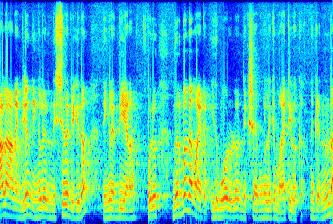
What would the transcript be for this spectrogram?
ആളാണെങ്കിലും നിങ്ങളൊരു നിശ്ചിത വിഹിതം നിങ്ങൾ എന്ത് ചെയ്യണം? ഒരു നിർബന്ധമായിട്ടും ഇതുപോലുള്ള നിക്ഷേപങ്ങളിലേക്ക് മാറ്റി വെക്കുക. നിങ്ങൾക്ക് എന്ത്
